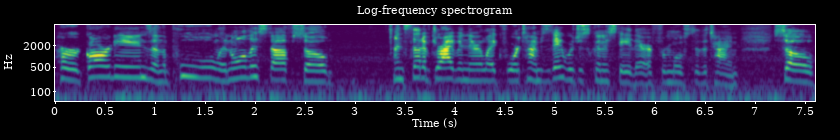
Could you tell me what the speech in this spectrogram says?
her gardens and the pool and all this stuff. So instead of driving there like four times a day, we're just gonna stay there for most of the time. So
